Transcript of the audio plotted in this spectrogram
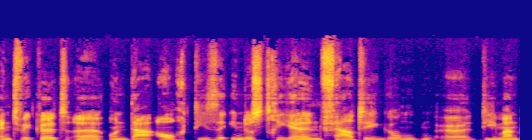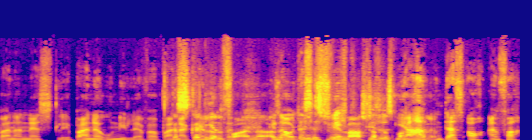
entwickelt äh, und da auch diese industriellen Fertigungen, äh, die man bei einer Nestle, bei einer Unilever, bei das einer Skalieren vor allem, ne? also genau, das ist wichtig, Maßstab, dieses, das ja, können. und das auch einfach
